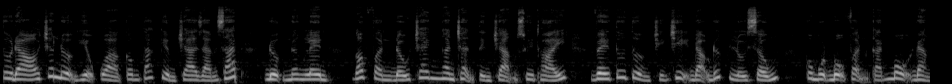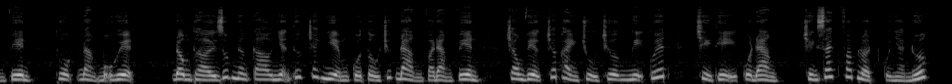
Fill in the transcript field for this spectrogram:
từ đó chất lượng hiệu quả công tác kiểm tra giám sát được nâng lên, góp phần đấu tranh ngăn chặn tình trạng suy thoái về tư tưởng chính trị đạo đức lối sống của một bộ phận cán bộ đảng viên thuộc Đảng bộ huyện, đồng thời giúp nâng cao nhận thức trách nhiệm của tổ chức đảng và đảng viên trong việc chấp hành chủ trương nghị quyết, chỉ thị của Đảng, chính sách pháp luật của nhà nước.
